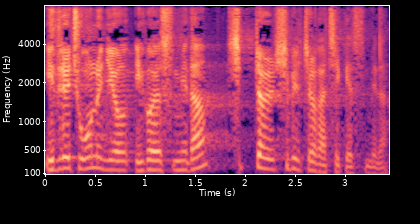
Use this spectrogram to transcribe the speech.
이들의 조언은 이거였습니다. 10절, 11절 같이 읽겠습니다.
